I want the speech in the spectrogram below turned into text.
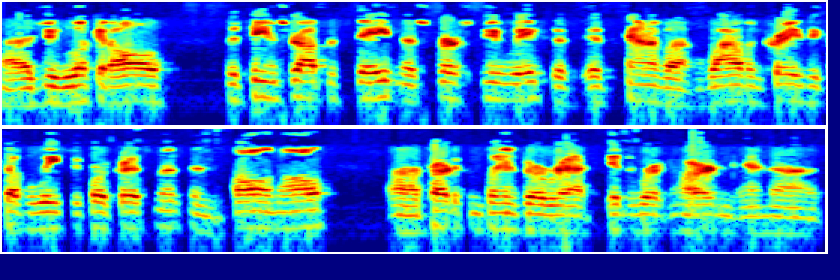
uh, as you look at all the teams throughout the state in this first few weeks. It's, it's kind of a wild and crazy couple weeks before Christmas, and all in all, uh, it's hard to complain where we're at. Kids are working hard, and, and uh, it's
